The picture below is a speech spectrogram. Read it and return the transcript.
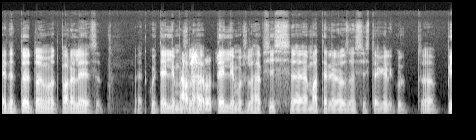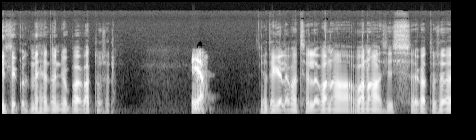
et need tööd toimuvad paralleelselt? et kui tellimus läheb, tellimus läheb sisse materjali osas, siis tegelikult äh, piltlikult mehed on juba katusel? jah. ja tegelevad selle vana, vana siis katuse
